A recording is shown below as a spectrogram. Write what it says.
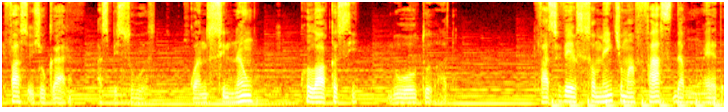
É fácil julgar as pessoas quando se não coloca-se do outro lado. É fácil ver somente uma face da moeda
